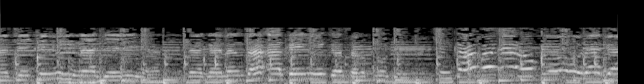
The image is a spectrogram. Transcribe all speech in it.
a cikin Najeriya. Daga nan za a kai ƙasar kudu. Shinkafa ero kura ga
